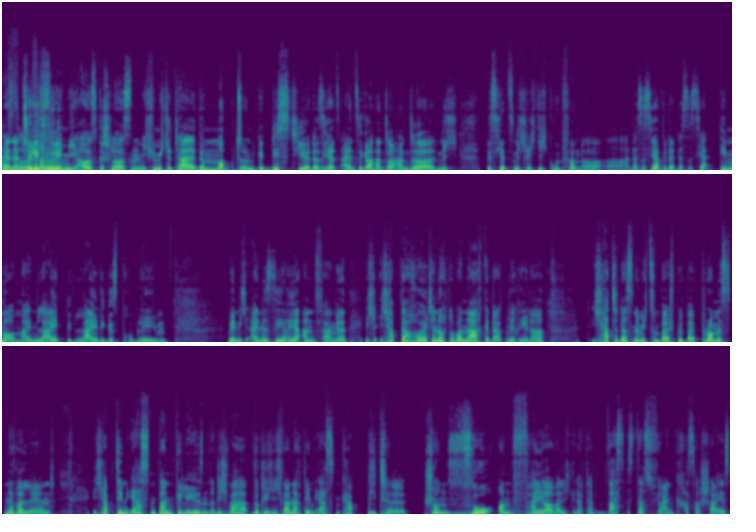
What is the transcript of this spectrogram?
Ja, natürlich fühle ich mich ausgeschlossen. Ich fühle mich total gemobbt und gedisst hier, dass ich als einziger Hunter Hunter nicht bis jetzt nicht richtig gut fand. Aber ah, das ist ja wieder, das ist ja immer mein leid, leidiges Problem. Wenn ich eine Serie anfange, ich, ich habe da heute noch drüber nachgedacht, Verena. Ich hatte das nämlich zum Beispiel bei Promised Neverland. Ich habe den ersten Band gelesen und ich war wirklich, ich war nach dem ersten Kapitel schon so on fire, weil ich gedacht habe, was ist das für ein krasser Scheiß.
